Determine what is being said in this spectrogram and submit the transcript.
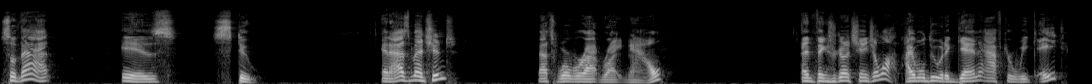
So that is stew. And as mentioned, that's where we're at right now. And things are going to change a lot. I will do it again after week eight,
